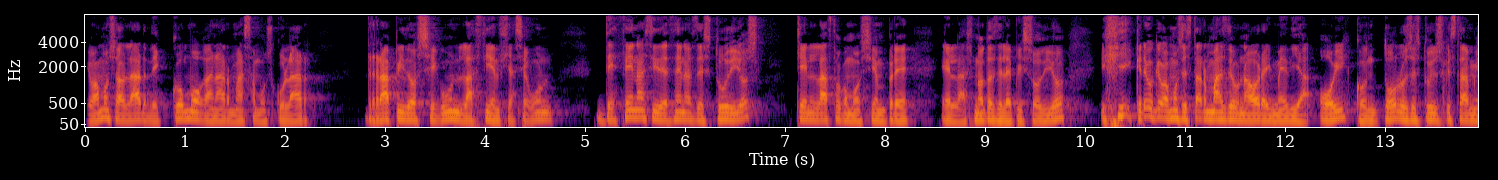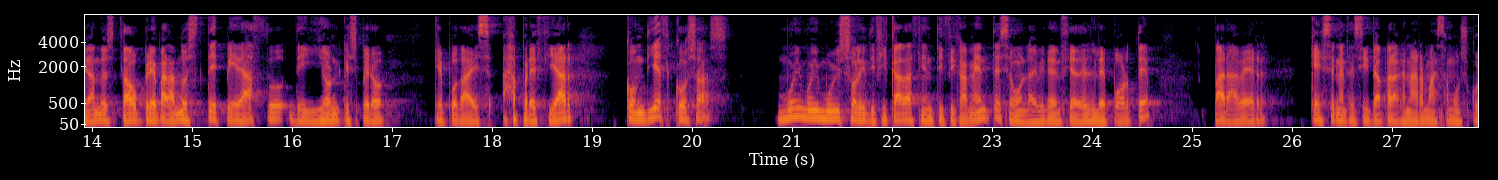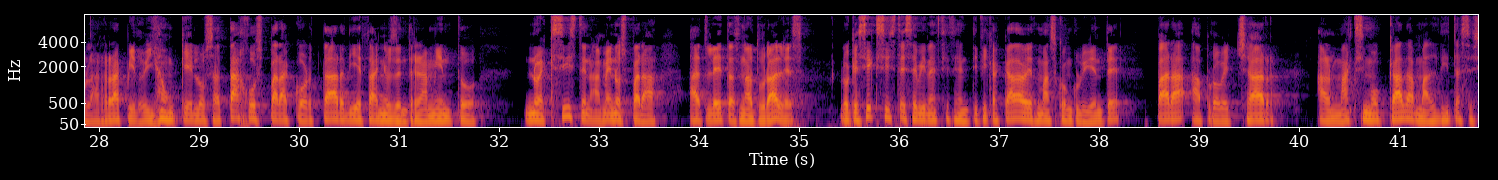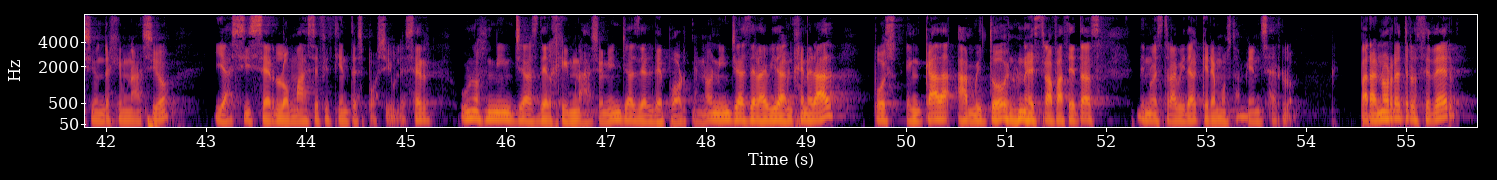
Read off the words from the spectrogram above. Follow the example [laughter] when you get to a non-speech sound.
Y vamos a hablar de cómo ganar masa muscular rápido según la ciencia, según decenas y decenas de estudios que enlazo como siempre en las notas del episodio [laughs] y creo que vamos a estar más de una hora y media hoy con todos los estudios que estaba mirando. He estado preparando este pedazo de guion que espero que podáis apreciar con 10 cosas muy, muy, muy solidificadas científicamente según la evidencia del deporte para ver qué se necesita para ganar masa muscular rápido. Y aunque los atajos para cortar 10 años de entrenamiento no existen, al menos para atletas naturales, lo que sí existe es evidencia científica cada vez más concluyente para aprovechar al máximo cada maldita sesión de gimnasio y así ser lo más eficientes posible. Ser unos ninjas del gimnasio, ninjas del deporte, ¿no? Ninjas de la vida en general, pues en cada ámbito, en nuestras facetas de nuestra vida queremos también serlo. Para no retroceder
